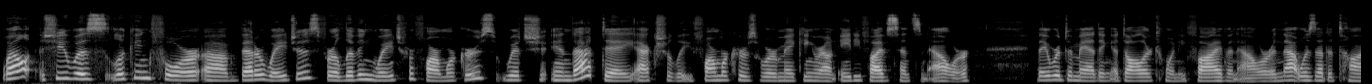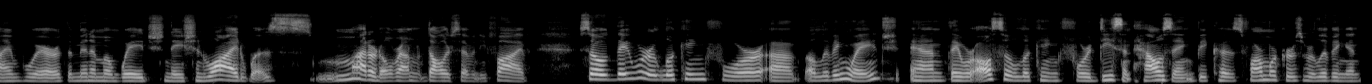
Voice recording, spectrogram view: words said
Well, she was looking for uh, better wages for a living wage for farm workers, which in that day, actually, farm workers were making around 85 cents an hour. They were demanding $1.25 an hour, and that was at a time where the minimum wage nationwide was, I don't know, around $1.75. So they were looking for uh, a living wage and they were also looking for decent housing because farm workers were living in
